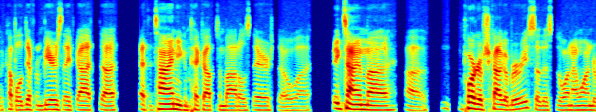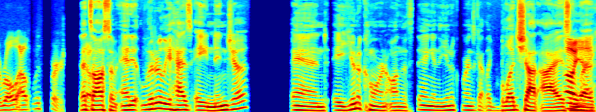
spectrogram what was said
a couple of different beers they've got uh, at the time. You can pick up some bottles there. So uh, big time uh, uh, supporter of Chicago breweries. So this is the one I wanted to roll out with first. That's So- awesome, and it literally has a ninja and a unicorn on the thing, and the unicorn's got like bloodshot eyes Oh, and yeah. like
